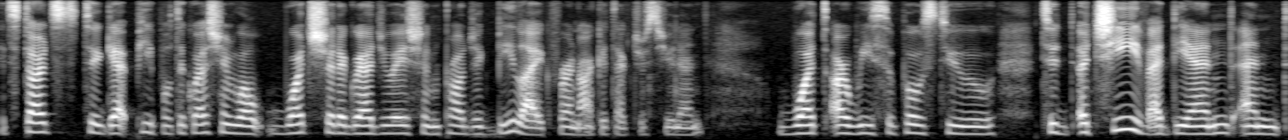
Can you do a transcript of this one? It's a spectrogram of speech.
it starts to get people to question well, what should a graduation project be like for an architecture student? What are we supposed to to achieve at the end and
